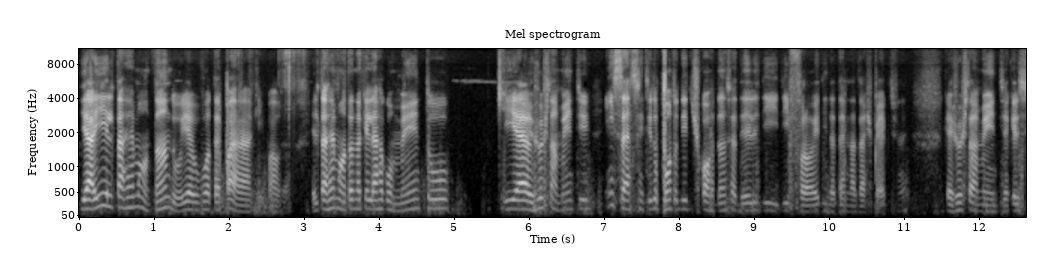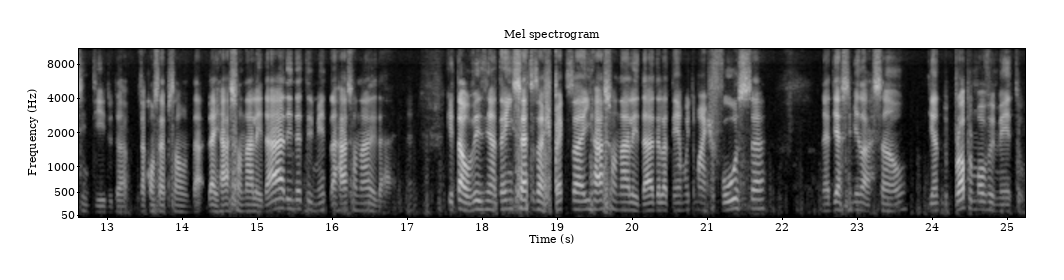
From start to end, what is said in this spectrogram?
E aí ele está remontando, e eu vou até parar aqui, Paulo. Ele está remontando aquele argumento que é justamente, em certo sentido, o ponto de discordância dele de, de Freud em determinados aspectos, né? que é justamente aquele sentido da, da concepção da, da, irracionalidade em detrimento da racionalidade. Né? Que talvez até em certos aspectos a irracionalidade ela tenha muito mais força né, de assimilação diante do próprio movimento.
